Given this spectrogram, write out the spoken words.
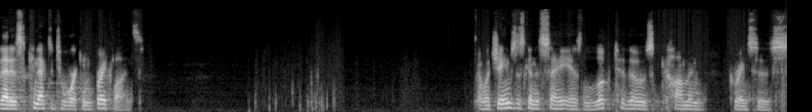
that is connected to working brake lines. And what James is going to say is look to those common graces.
